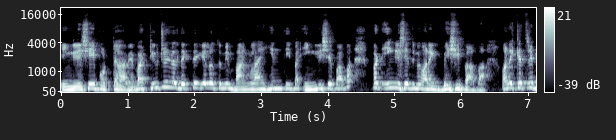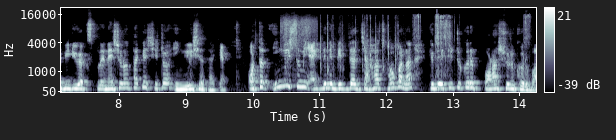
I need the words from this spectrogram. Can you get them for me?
ইংলিশেই পড়তে হবে। বা টিউটোরিয়াল দেখতে গেলেও তুমি বাংলা, হিন্দি বা ইংলিশে পাবা বাট ইংলিশে তুমি অনেক বেশি পাবা। অনেক ক্ষেত্রে ভিডিও এক্সপ্লেনেশনও থাকে, সেটাও ইংলিশে থাকে। অর্থাৎ ইংলিশ তুমি একদিনে বিদ্যার জাহাজ হবে না, কিন্তু একটু একটু করে পড়া শুরু করবা।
